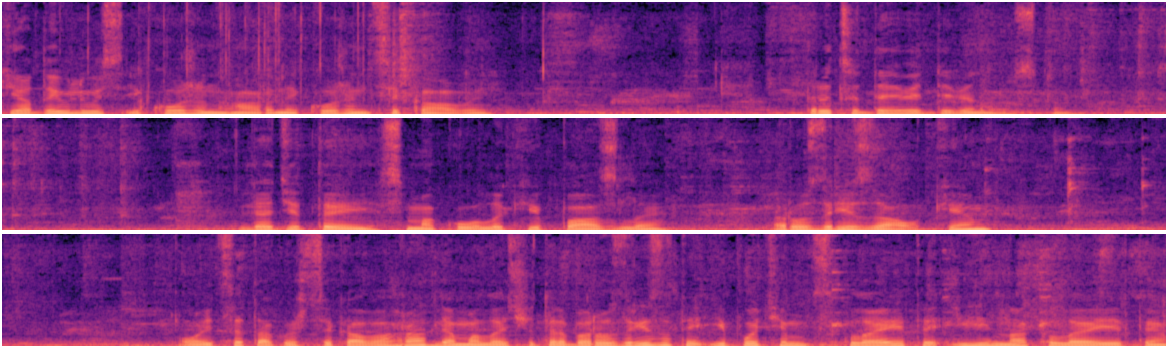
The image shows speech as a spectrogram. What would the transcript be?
От я дивлюсь і кожен гарний, кожен цікавий. 39,90. Для дітей смаколики, пазли, розрізалки. Ой, це також цікава гра для малечі. Треба розрізати і потім склеїти і наклеїти.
